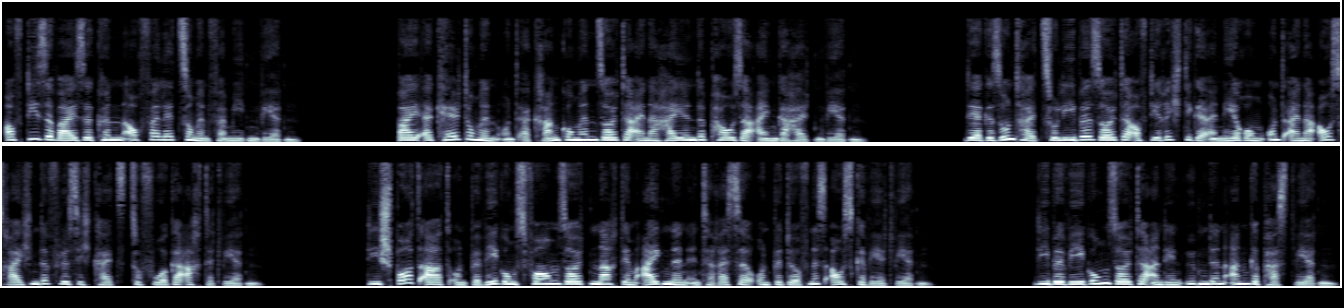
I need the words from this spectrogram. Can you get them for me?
Auf diese Weise können auch Verletzungen vermieden werden. Bei Erkältungen und Erkrankungen sollte eine heilende Pause eingehalten werden. Der Gesundheit zuliebe sollte auf die richtige Ernährung und eine ausreichende Flüssigkeitszufuhr geachtet werden. Die Sportart und Bewegungsform sollten nach dem eigenen Interesse und Bedürfnis ausgewählt werden. Die Bewegung sollte an den Übenden angepasst werden,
